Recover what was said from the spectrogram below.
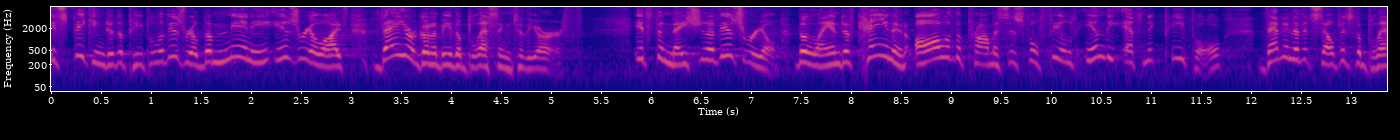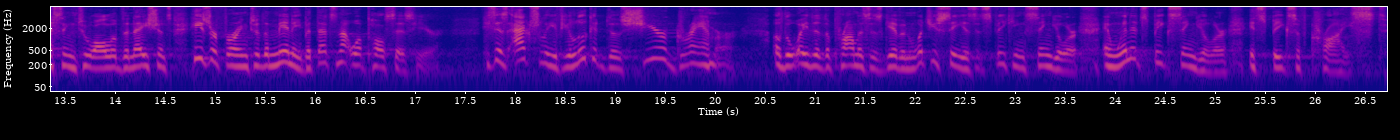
It's speaking to the people of Israel, the many Israelites. They are going to be the blessing to the earth. It's the nation of Israel, the land of Canaan, all of the promises fulfilled in the ethnic people. That in of itself is the blessing to all of the nations. He's referring to the many, but that's not what Paul says here. He says, actually, if you look at the sheer grammar of the way that the promise is given, what you see is it's speaking singular. And when it speaks singular, it speaks of Christ.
